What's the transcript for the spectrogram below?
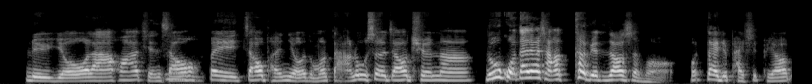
旅游啦、花钱消费、交朋友、怎么打入社交圈呢、如果大家想要特别知道什么，我带着排是不要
